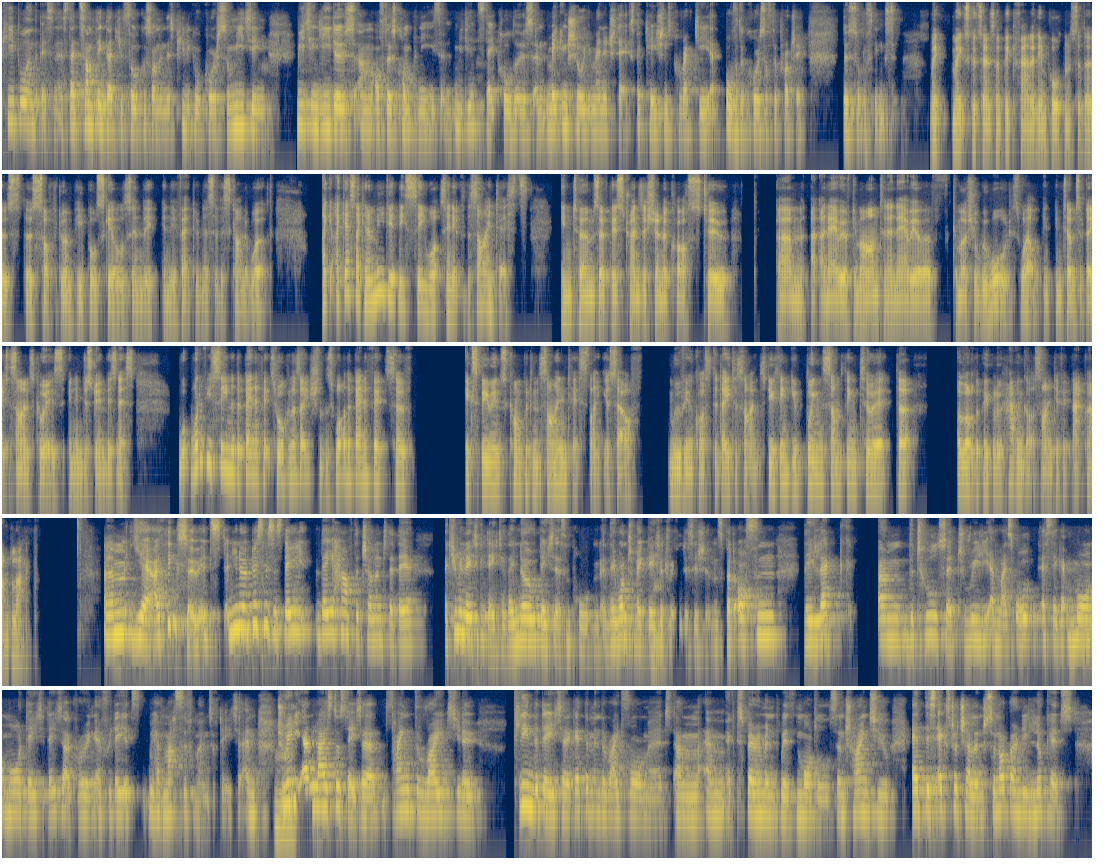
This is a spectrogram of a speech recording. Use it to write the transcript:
people in the business, that's something that you focus on in this Pivigo course. So meeting meeting leaders um, of those companies and meeting stakeholders and making sure you manage their expectations correctly over the course of the project, those sort of things. Make, makes good sense. I'm a big fan of the importance of those those softer and people skills in the in the effectiveness of this kind of work. I, I guess I can immediately see what's in it for the scientists in terms of this transition across to um, an area of demand and an area of commercial reward as well in, in terms of data science careers in industry and business. What, what have you seen of the benefits to organizations? What are the benefits of experienced, competent scientists like yourself moving across to data science? Do you think you bring something to it that a lot of the people who haven't got a scientific background lack? Um, yeah, I think so. It's you know businesses they they have the challenge that they're accumulating data. They know data is important and they want to make data driven mm. decisions, but often they lack um, the tool set to really analyze all as they get more and more data. Data are growing every day. It's we have massive amounts of data, and mm. to really analyze those data, find the right, you know, clean the data, get them in the right format, um, um, experiment with models, and trying to add this extra challenge. So not only look at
